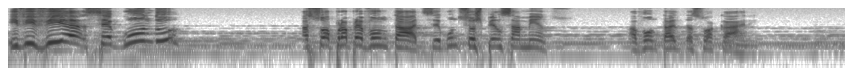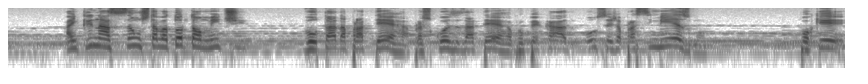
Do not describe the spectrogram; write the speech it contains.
e vivia segundo a sua própria vontade, segundo seus pensamentos, a vontade da sua carne. A inclinação estava totalmente voltada para a terra, para as coisas da terra, para o pecado, ou seja, para si mesmo. Porque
